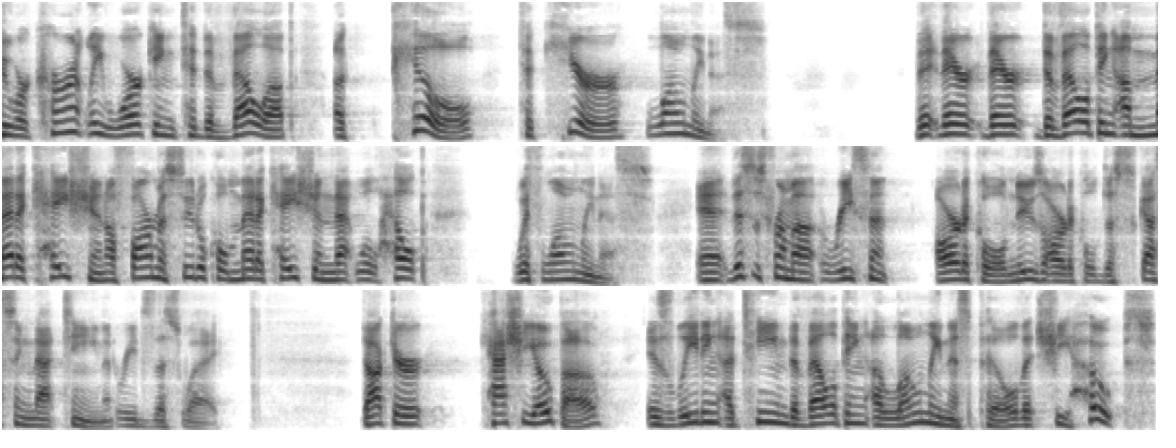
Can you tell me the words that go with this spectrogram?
who are currently working to develop a pill to cure loneliness. They're, they're developing a medication, a pharmaceutical medication that will help with loneliness. And this is from a recent article, news article discussing that team. It reads this way Dr. Cacioppo is leading a team developing a loneliness pill that she hopes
